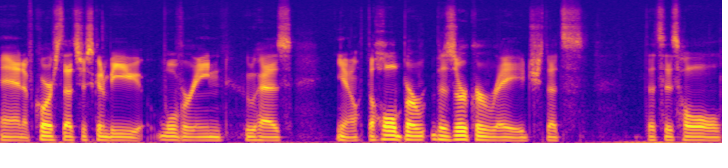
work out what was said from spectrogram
and of course that's just going to be Wolverine, who has you know the whole ber- berserker rage. That's that's his whole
